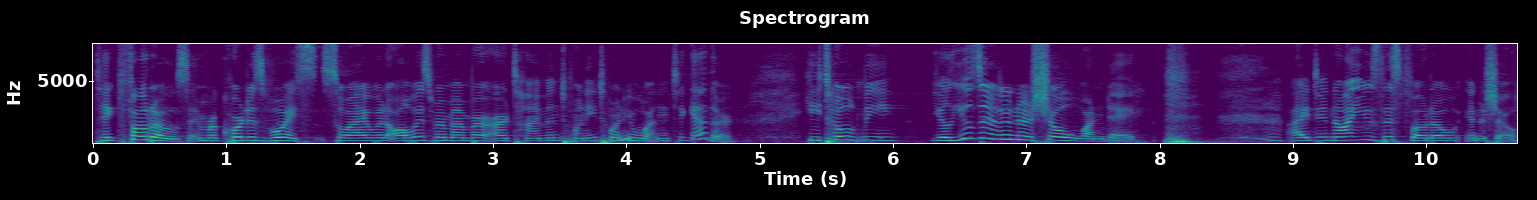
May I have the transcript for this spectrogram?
take photos, and record his voice so I would always remember our time in 2021 together. He told me, You'll use it in a show one day. I did not use this photo in a show,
